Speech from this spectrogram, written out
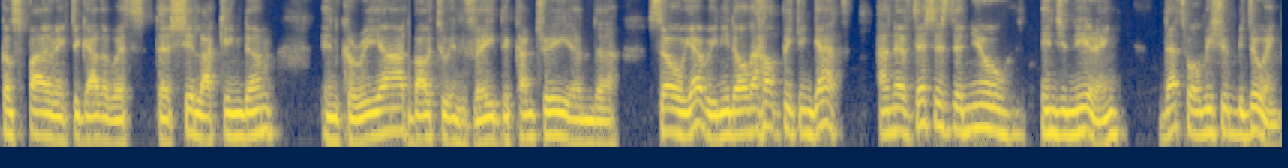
conspiring together with the Shilla Kingdom in Korea, about to invade the country. And uh, so, yeah, we need all the help we can get. And if this is the new engineering, that's what we should be doing.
